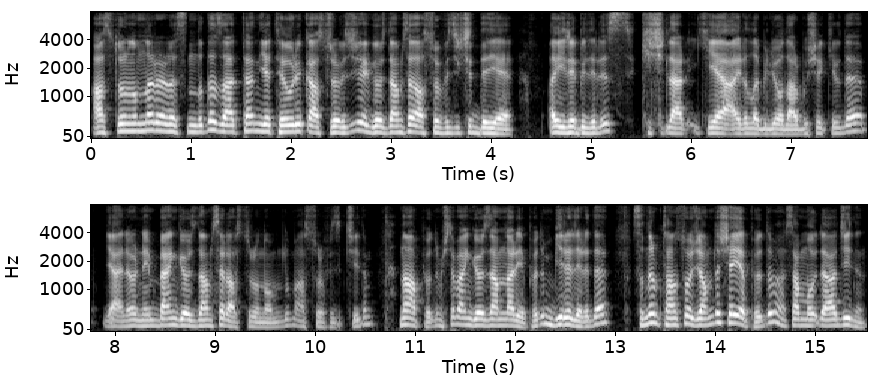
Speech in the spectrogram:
Astronomlar arasında da zaten ya teorik astrofizik ya gözlemsel astrofizikçi diye ayırabiliriz. Kişiler ikiye ayrılabiliyorlar bu şekilde. Yani örneğin ben gözlemsel astronomdum, astrofizikçiydim. Ne yapıyordum? İşte ben gözlemler yapıyordum. Birileri de sanırım Tansu hocam da şey yapıyordu değil mi? Sen modelciydin.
